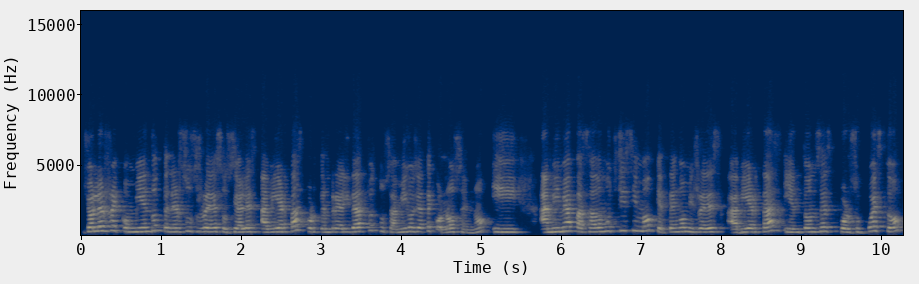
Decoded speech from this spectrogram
Yo les recomiendo tener sus redes sociales abiertas porque en realidad pues tus amigos ya te conocen, ¿no? Y a mí me ha pasado muchísimo que tengo mis redes abiertas y entonces, por supuesto,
